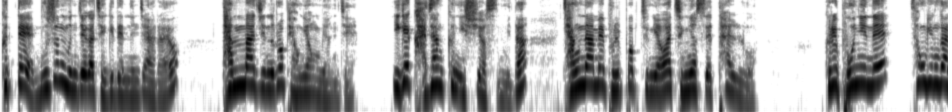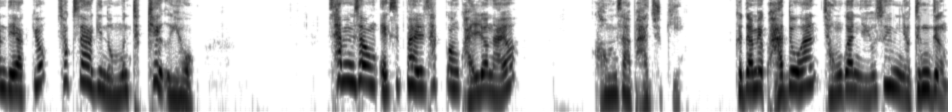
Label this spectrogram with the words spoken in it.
그때 무슨 문제가 제기됐는지 알아요? 단마진으로 병역 면제. 이게 가장 큰 이슈였습니다. 장남의 불법 증여와 증여세 탈루. 그리고 본인의 성균관대학교 석사학위 논문 특혜 의혹. 삼성 엑스파일 사건 관련하여 검사 봐주기. 그 다음에 과도한 정관예우 수임료 등등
